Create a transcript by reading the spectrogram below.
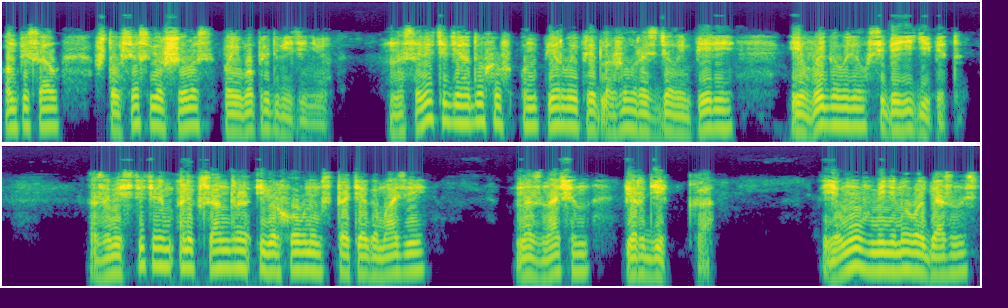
Он писал, что все свершилось по его предвидению. На совете диадохов он первый предложил раздел империи и выговорил себе Египет. Заместителем Александра и верховным стратегом Азии назначен Пердикка. Ему вменено в обязанность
